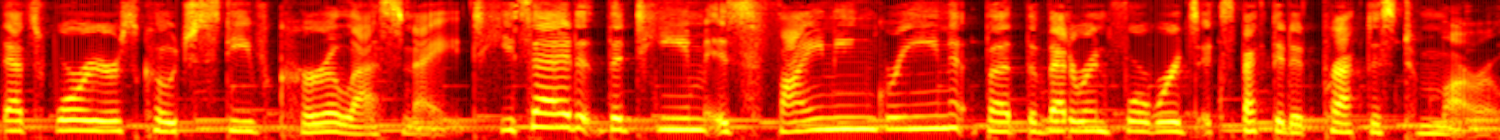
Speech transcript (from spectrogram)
That's Warriors coach Steve Kerr last night. He said the team is fining Green, but the veteran forwards expected at practice tomorrow.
